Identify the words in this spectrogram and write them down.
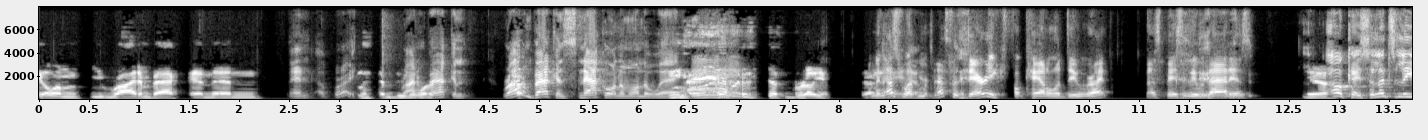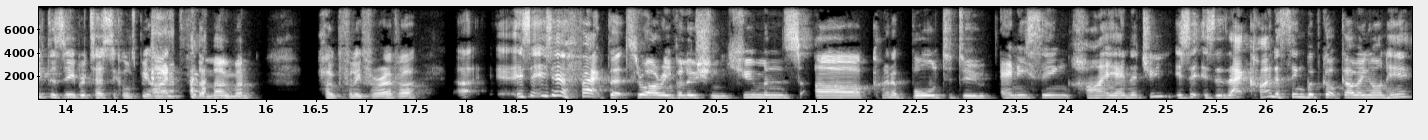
kill them. You ride them back, and then And uh, right, let them do ride the them work. back and ride them back and snack on them on the way. it's just brilliant. I mean, that's Hey, what that's what dairy cattle would do, right? That's basically what that is. Yeah. Okay, so let's leave the zebra testicles behind for the moment, hopefully forever. Uh, is, it- is it a fact that through our evolution, humans are kind of born to do anything high energy? Is it is it that kind of thing we've got going on here?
